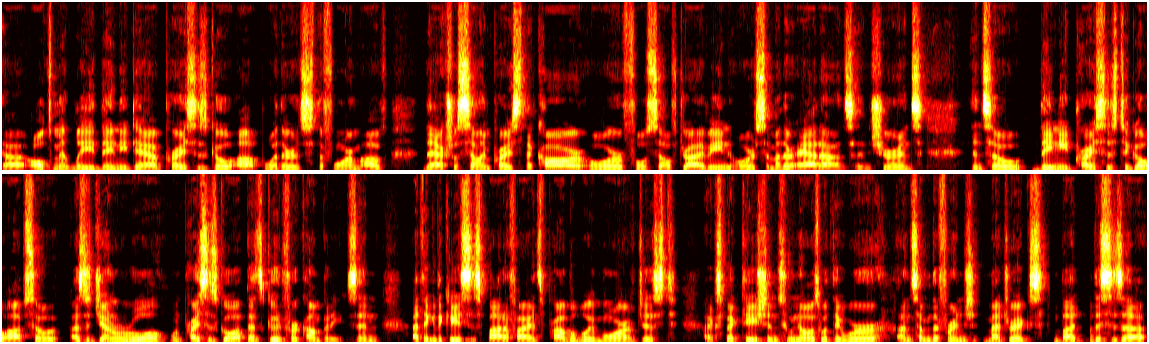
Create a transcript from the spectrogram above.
uh, ultimately, they need to have prices go up, whether it's the form of the actual selling price of the car or full self driving or some other add ons, insurance. And so they need prices to go up. So, as a general rule, when prices go up, that's good for companies. And I think in the case of Spotify, it's probably more of just expectations. Who knows what they were on some of the fringe metrics, but this is a,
